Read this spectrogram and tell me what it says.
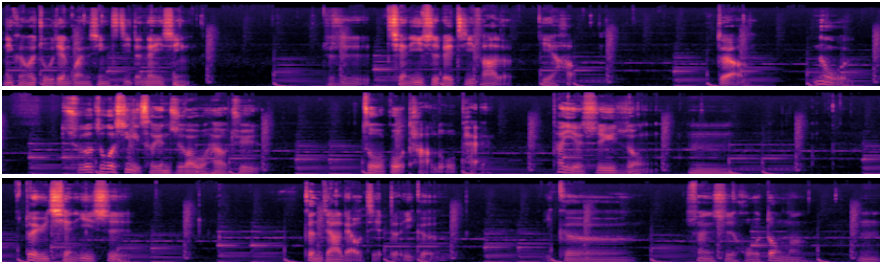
你可能会逐渐关心自己的内心。就是潜意识被激发了也好，对啊。那我除了做过心理测验之外，我还有去做过塔罗牌，它也是一种嗯，对于潜意识更加了解的一个一个算是活动吗？嗯，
